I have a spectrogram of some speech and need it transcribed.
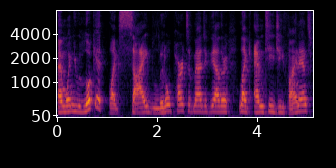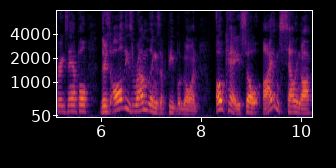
And when you look at like side little parts of Magic the Gathering, like MTG Finance, for example, there's all these rumblings of people going, okay, so I am selling off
